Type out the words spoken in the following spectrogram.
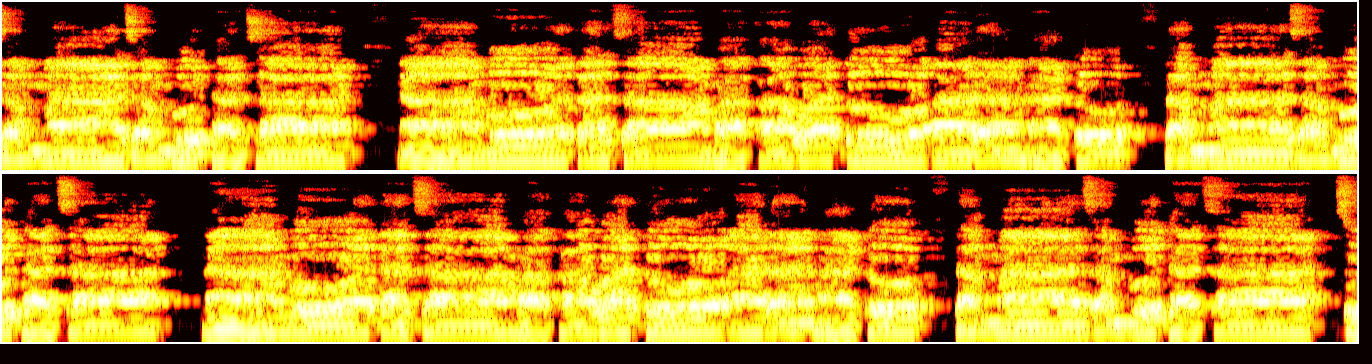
สัมมาสัมพุทธัสสะนะโมตัสสะภะคะวะโตอะระหะโตสัมมาสัมพุทธัสสะนะ โมตัสสะภะคะวะโตอะระหะโตสัมมาสัมพุทธัสสะสุ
